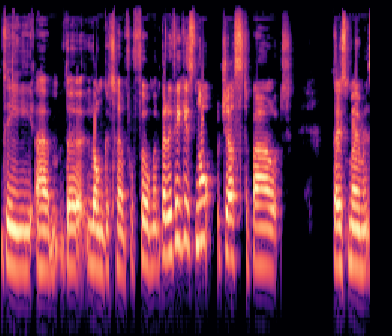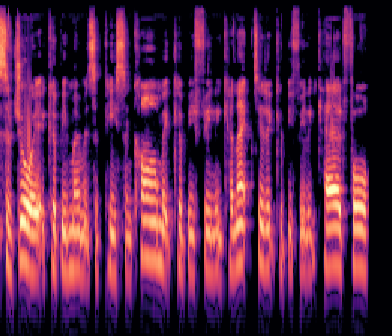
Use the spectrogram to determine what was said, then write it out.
the um, the longer term fulfillment. But I think it's not just about those moments of joy. It could be moments of peace and calm. It could be feeling connected. It could be feeling cared for.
